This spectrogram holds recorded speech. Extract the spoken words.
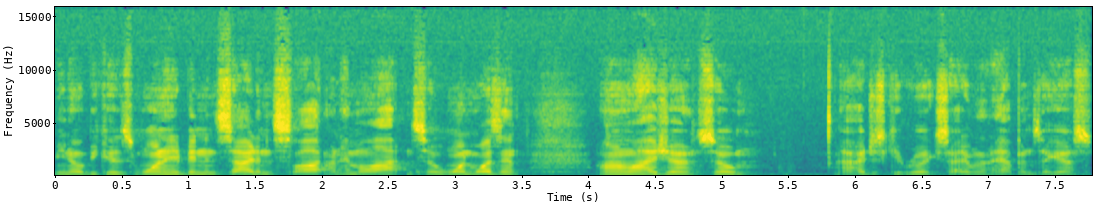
You know, because one had been inside in the slot on him a lot, and so one wasn't on Elijah. So uh, I just get really excited when that happens. I guess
